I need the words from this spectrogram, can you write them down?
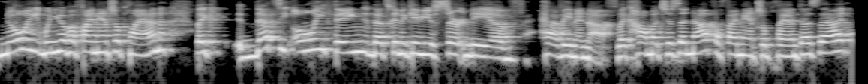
knowing when you have a financial plan, like that's the only thing that's going to give you certainty of having enough. Like how much is enough? A financial plan does that.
